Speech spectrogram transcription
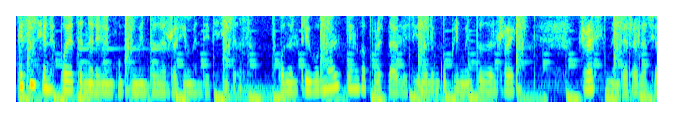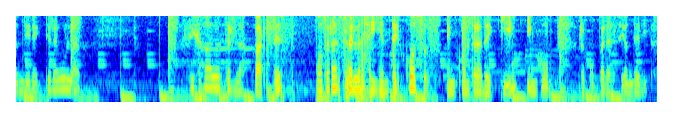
¿Qué sanciones puede tener el incumplimiento del régimen de visitas? Cuando el tribunal tenga por establecido el incumplimiento del régimen de relación directa y regular, fijado entre las partes, podrá hacer las siguientes cosas en contra de quien incumple. Recuperación de días.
